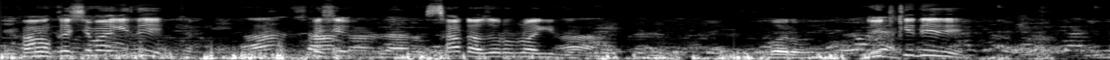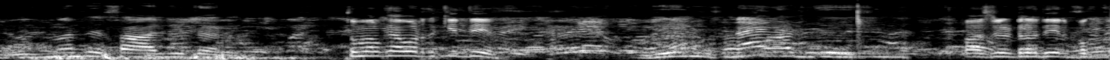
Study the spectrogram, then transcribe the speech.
दुसऱ्यांदा आहे ती. हा मग कशी? मागितली कशी साठ हजार रुपये मागितली. बरोबर दूध किती दे मध्ये सहा लिटर तुम्हाला काय वाटतं किती देईल पाच लिटर देईल फक्त.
